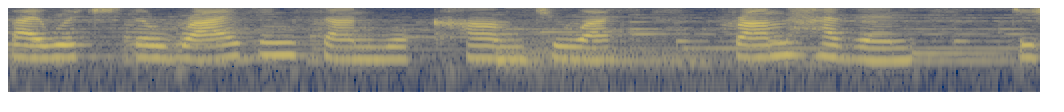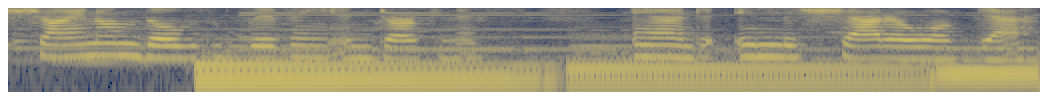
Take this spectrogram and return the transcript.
by which the rising sun will come to us from heaven to shine on those living in darkness and in the shadow of death,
